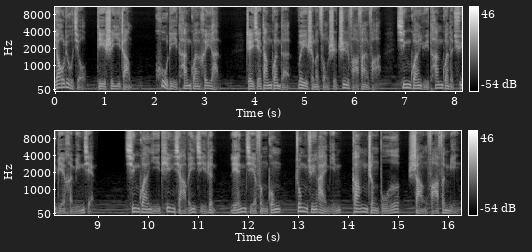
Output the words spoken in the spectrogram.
幺六九第十一章，酷吏贪官黑暗。这些当官的为什么总是知法犯法？清官与贪官的区别很明显。清官以天下为己任，廉洁奉公，忠君爱民，刚正不阿，赏罚分明。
